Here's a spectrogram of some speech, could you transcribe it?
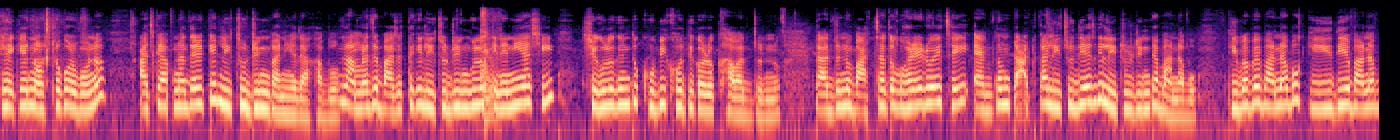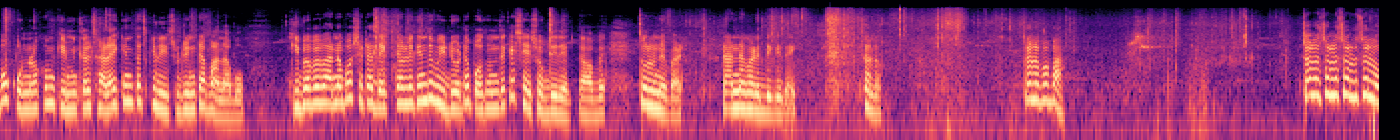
খেয়ে খেয়ে নষ্ট করব না। আজকে আপনাদেরকে লিচু ড্রিঙ্ক বানিয়ে দেখাবো। আমরা যে বাজার থেকে লিচু ড্রিঙ্কগুলো কিনে নিয়ে আসি, সেগুলো কিন্তু খুবই ক্ষতিকারক খাওয়ার জন্য। তার জন্য বাচ্চা তো ঘরে রয়েছেই, একদম টাটকা লিচু দিয়ে আজকে লিচু ড্রিঙ্কটা বানাবো। কীভাবে বানাবো, কী দিয়ে বানাবো, কোনো রকম কেমিক্যাল ছাড়াই কিন্তু আজকে লিচু ড্রিঙ্কটা বানাবো। কীভাবে বানাবো, সেটা দেখতে হলে কিন্তু ভিডিওটা প্রথম থেকে শেষ অবধি দেখতে হবে। চলুন এবার, রান্নাঘরের দিকে যাই। চলো। চলো বাবা। চলো চলো চলো চলো।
